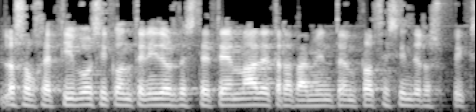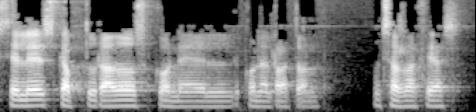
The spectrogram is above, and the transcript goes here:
los objetivos y contenidos de este tema de tratamiento en processing de los píxeles capturados con el ratón. Muchas gracias.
